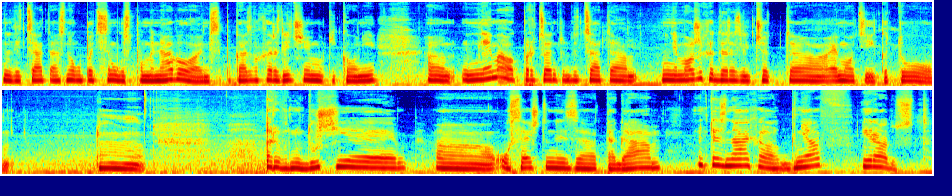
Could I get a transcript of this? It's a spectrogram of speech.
на децата, аз много пъти съм го споменавала, им се показваха различни емотикони. Немалък процент от децата не можеха да различат емоции като равнодушие, усещане за тага. Те знаеха гняв и радост.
